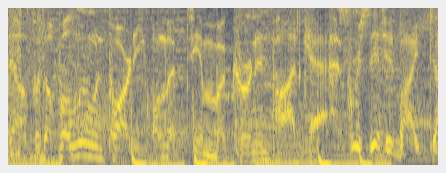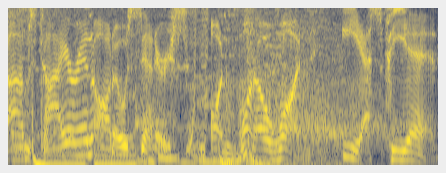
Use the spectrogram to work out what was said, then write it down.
now for the balloon party on the Tim McKernan podcast. Presented by Dobbs Tire and Auto Centers on 101 ESPN.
